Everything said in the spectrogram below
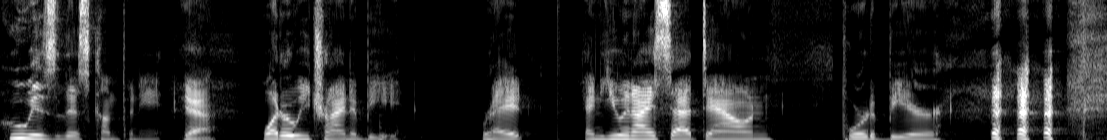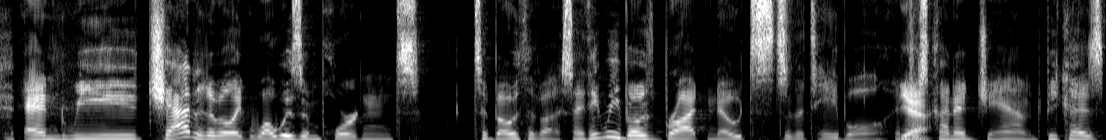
who is this company? yeah, What are we trying to be? Right? And you and I sat down, poured a beer, and we chatted about like what was important to both of us. I think we both brought notes to the table and Yeah. just kind of jammed because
